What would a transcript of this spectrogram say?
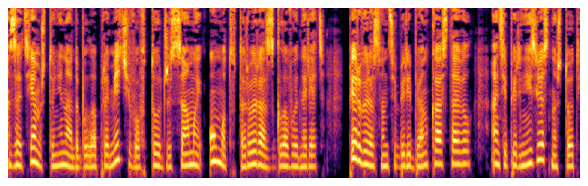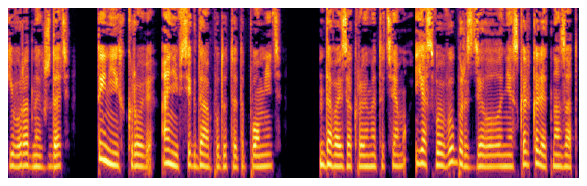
Затем, что не надо было опрометчиво в тот же самый омут второй раз с головой нырять. Первый раз он тебе ребенка оставил, а теперь неизвестно, что от его родных ждать. Ты не их крови, они всегда будут это помнить. Давай закроем эту тему. Я свой выбор сделала несколько лет назад,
